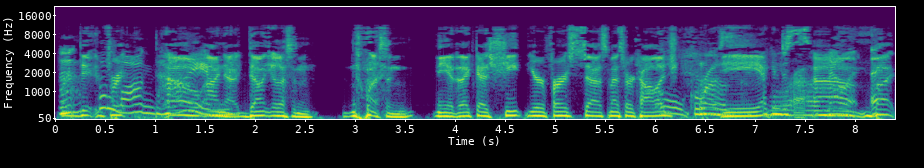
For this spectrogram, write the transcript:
For That's du- a for- long Oh. I know. Don't you listen? Listen. Yeah, like that sheet your first uh, semester of college. Oh, gross. Yeah. I can just Gross. smell Um, But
